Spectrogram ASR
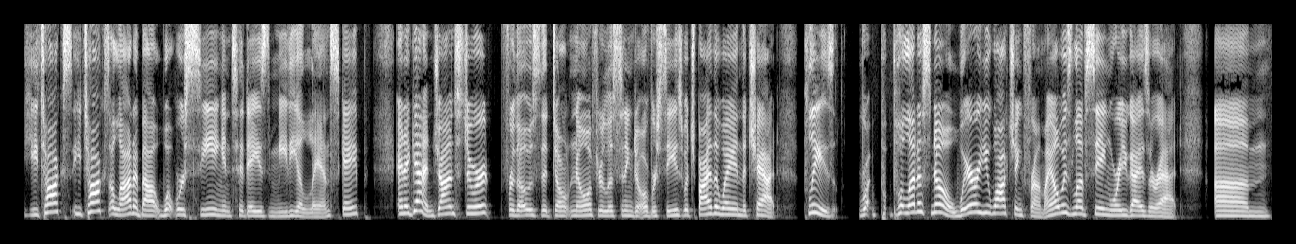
he talks he talks a lot about what we're seeing in today's media landscape. And again, Jon Stewart, for those that don't know, if you're listening to overseas, which by the way, in the chat, please let us know where are you watching from. I always love seeing where you guys are at. Um,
